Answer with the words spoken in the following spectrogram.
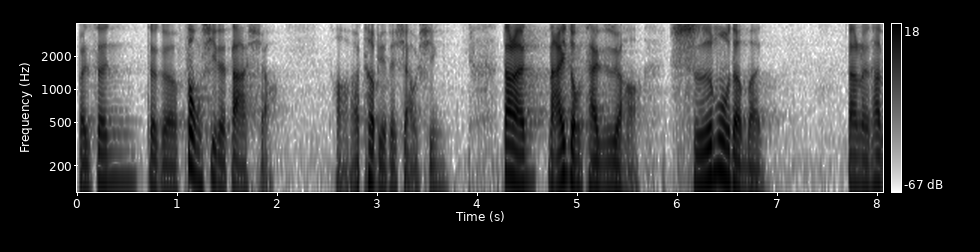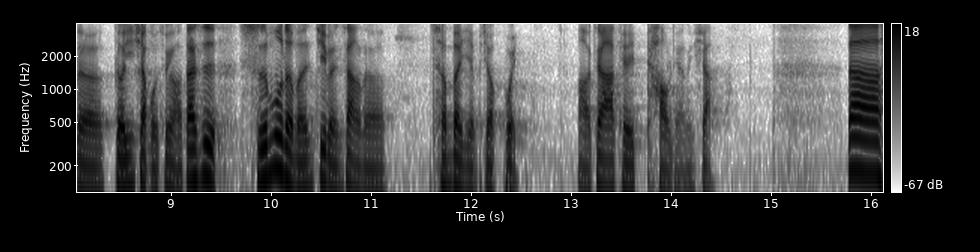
本身这个缝隙的大小。啊，要特别的小心。当然，哪一种材质最好？实木的门，当然它的隔音效果最好。但是实木的门基本上呢，成本也比较贵。啊，大家可以考量一下。那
